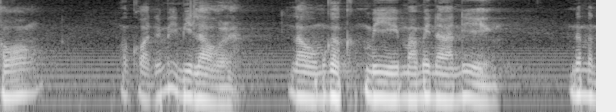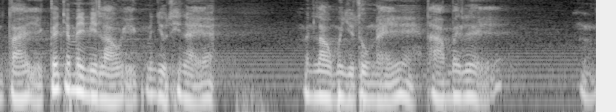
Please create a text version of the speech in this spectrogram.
ท้อง เมื่อก่อนนี่ไม่มีเราเลยเรามันก็มีมาไม่นานนี่เอง แล้วมันตายอีกก็จะไม่มีเราอีก มันอยู่ที่ไหนอะมันเรามาอยู่ตรงไหนเนี่ยถามไปเรื่อยอืม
